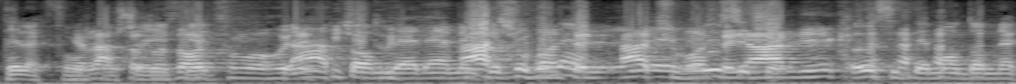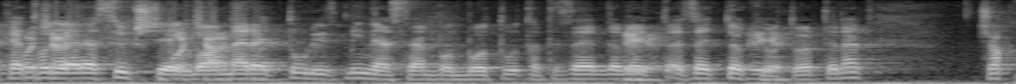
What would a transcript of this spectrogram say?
tényleg fontos. Láttam az arcomon, hogy láttam, de nem, átsuhant egy, átsuhant egy árnyék. Őszintén mondom neked, Bocsánat. hogy erre szükség Bocsánat. van, mert egy turist minden szempontból tud, tehát ez, egy, ez egy tök jó történet. Csak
